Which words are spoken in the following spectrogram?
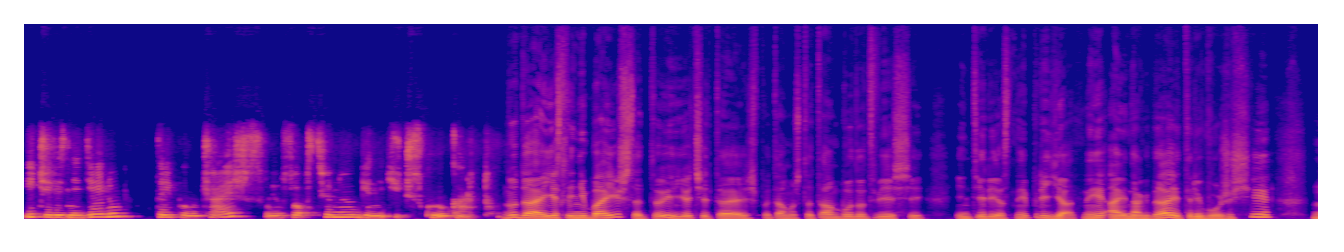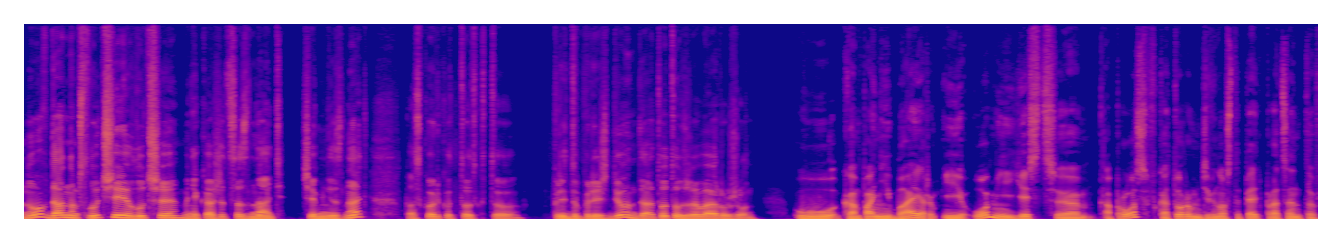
и через неделю ты получаешь свою собственную генетическую карту. Ну да, если не боишься, то ее читаешь, потому что там будут вещи интересные, приятные, а иногда и тревожащие. Но в данном случае лучше, мне кажется, знать, чем не знать, поскольку тот, кто предупрежден, да, тот уже вооружен. У компании Bayer и OMI есть э, опрос, в котором 95%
